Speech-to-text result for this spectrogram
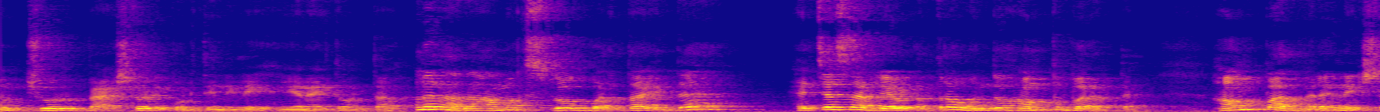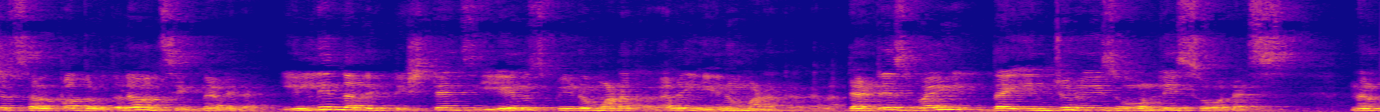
ಒಂಚೂರು ಬ್ಯಾಕ್ ಸ್ಟೋರಿ ಕೊಡ್ತೀನಿ ಇಲ್ಲಿ, ಏನಾಯ್ತು ಅಂತ. ಆಮೇಲೆ ಆರಾಮಾಗಿ ಸ್ಲೋಕ್ ಬರ್ತಾ ಇದ್ದೆ ಎಚ್ ಎಸ್ ಆರ್ ಲೇಔಟ್ ಹತ್ರ ಒಂದು ಹಂಪ್ ಬರುತ್ತೆ. ಹಂಪ್ ಆದ್ಮೇಲೆ ನೆಕ್ಸ್ಟ್ ಸ್ವಲ್ಪ ದೂರದಲ್ಲಿ ಒಂದು ಸಿಗ್ನಲ್ ಇದೆ. ಇಲ್ಲಿಂದ ಅಲ್ಲಿ ಡಿಸ್ಟೆನ್ಸ್ ಏನು ಸ್ಪೀಡು ಮಾಡೋಕ್ಕಾಗಲ್ಲ, ಏನು ಮಾಡೋಕ್ಕಾಗಲ್ಲ. That is why the injury is only so less ನನ್ನ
